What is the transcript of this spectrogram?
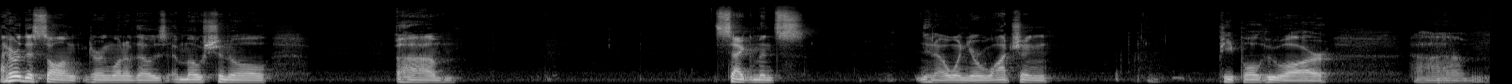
I heard this song during one of those emotional um, segments. You know, when you're watching people who are um,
